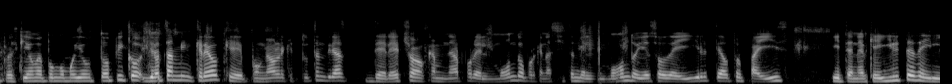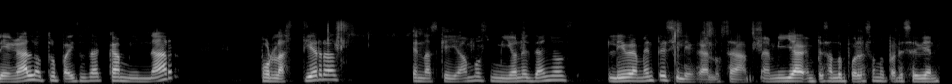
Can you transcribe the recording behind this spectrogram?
pues que yo me pongo muy utópico. Yo también creo que, pongámosle, que tú tendrías derecho a caminar por el mundo porque naciste en el mundo y eso de irte a otro país y tener que irte de ilegal a otro país, o sea, caminar por las tierras en las que llevamos millones de años libremente es ilegal. O sea, a mí ya empezando por eso me parece bien.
